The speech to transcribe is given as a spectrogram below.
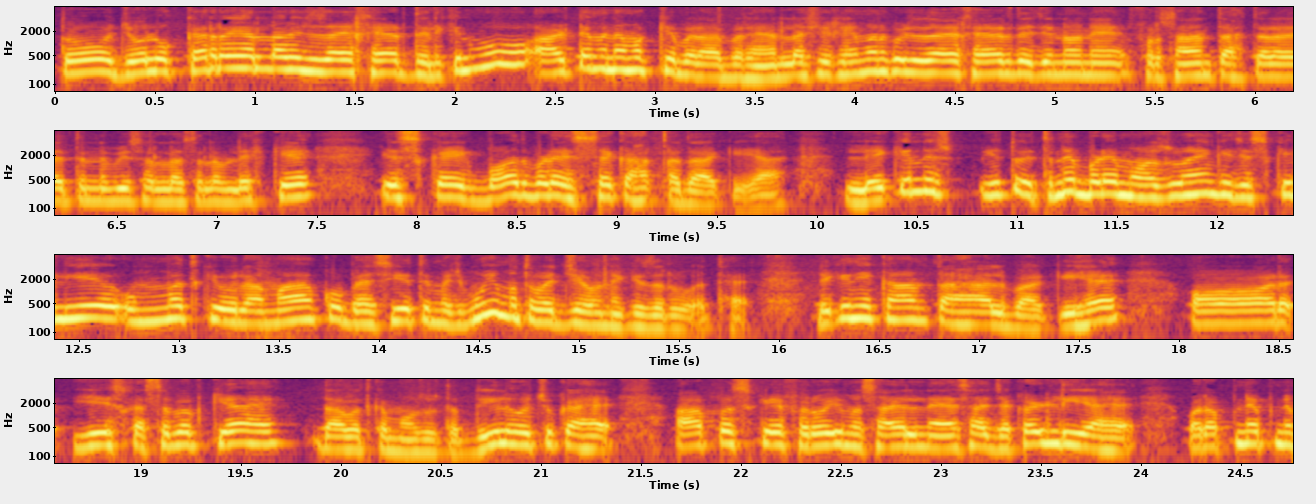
تو جو لوگ کر رہے ہیں، اللہ نے جزائے خیر دے، لیکن وہ آٹے میں نمک کے برابر ہیں۔ اللہ شیخ ایمن کو جزائے خیر دے، جنہوں نے فرسان تحت نبی صلی اللہ علیہ وسلم لکھ کے اس کا ایک بہت بڑے حصے کا حق ادا کیا۔ لیکن اس، یہ تو اتنے بڑے موضوع ہیں کہ جس کے لیے امت کے علماء کو بحثیت مجموعی متوجہ ہونے کی ضرورت ہے۔ لیکن یہ کام تاحال باقی ہے اور یہ اس کا سبب کیا ہے؟ دعوت کا موضوع تبدیل ہو چکا ہے۔ آپس کے فروئی مسائل نے ایسا جکڑ لیا ہے اور اپنے اپنے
